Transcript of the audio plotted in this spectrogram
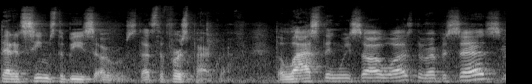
That it seems to be Sarus. That's the first paragraph. The last thing we saw was the Rebbe says,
